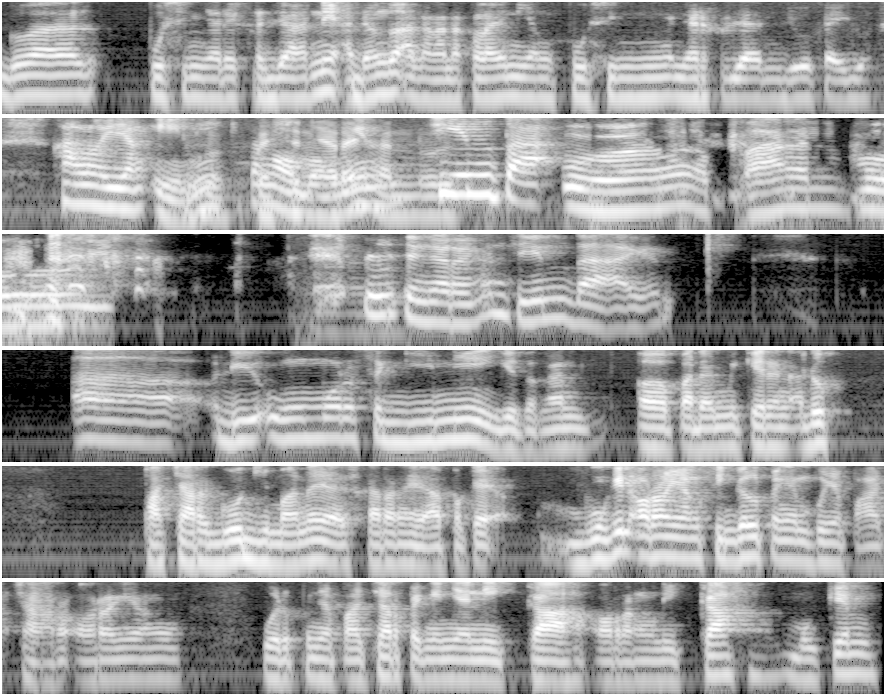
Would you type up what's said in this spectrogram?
gue pusing nyari kerjaan nih ada nggak anak-anak lain yang pusing nyari kerjaan juga kayak gue kalau yang ini Uh, kita ngomongin cinta. Wah apaan boy Rehan cinta gitu. Eh, di umur segini gitu kan eh, pada mikirin aduh pacar gue gimana ya sekarang ya? Apa kayak mungkin orang yang single pengen punya pacar orang yang udah punya pacar pengennya nikah orang nikah mungkin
